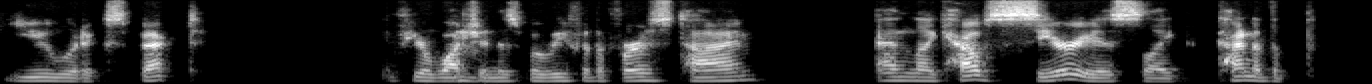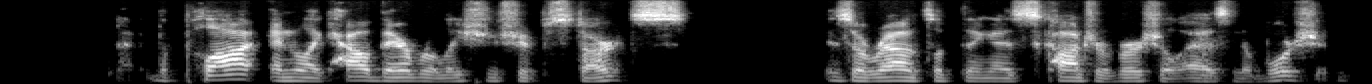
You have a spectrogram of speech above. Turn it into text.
you would expect if you're hmm. watching this movie for the first time, and like how serious, like kind of the the plot and like how their relationship starts is around something as controversial as an abortion,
